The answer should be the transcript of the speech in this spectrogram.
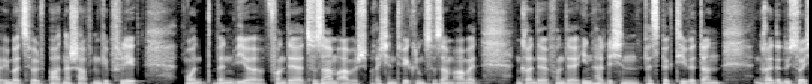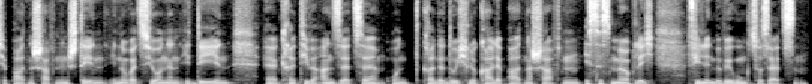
über zwölf Partnerschaften gepflegt. Und wenn wir von der Zusammenarbeit sprechen, Entwicklungszusammenarbeit, gerade von der inhaltlichen Perspektive, dann gerade durch solche Partnerschaften entstehen Innovationen, Ideen, äh, kreative Ansätze. Und gerade durch lokale Partnerschaften ist es möglich, viel in Bewegung zu setzen.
